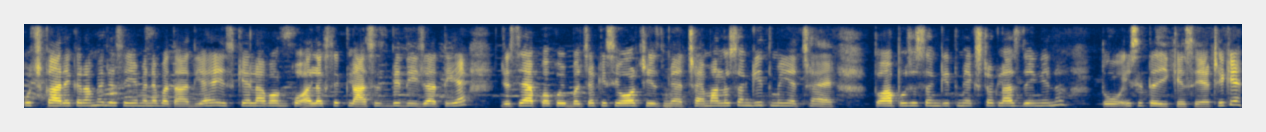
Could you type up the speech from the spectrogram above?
कुछ कार्यक्रम है, जैसे ये मैंने बता दिया है। इसके अलावा उनको अलग से क्लासेस भी दी जाती है जैसे आपका कोई बच्चा किसी और चीज़ में अच्छा है। मान लो संगीत में ही अच्छा है तो आप उसे संगीत में एक्स्ट्रा क्लास देंगे ना तो इसी तरीके से है, ठीक है?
